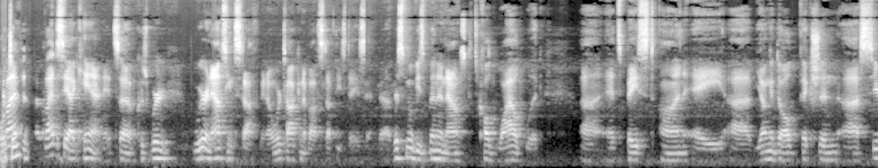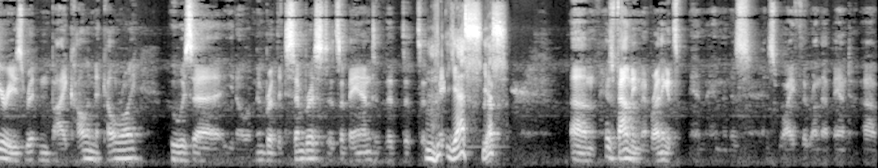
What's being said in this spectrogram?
forward to? I'm glad to say I can. It's because uh, we're we're announcing stuff. You know, we're talking about stuff these days. And uh, this movie's been announced. It's called Wildwood. Uh, it's based on a uh, young adult fiction uh, series written by Colin Meloy, who was a you know a member of the Decemberists. It's a band that, that's a mm-hmm. yes, yes. Um, his founding member. I think it's him, him and his his wife that run that band. Uh,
